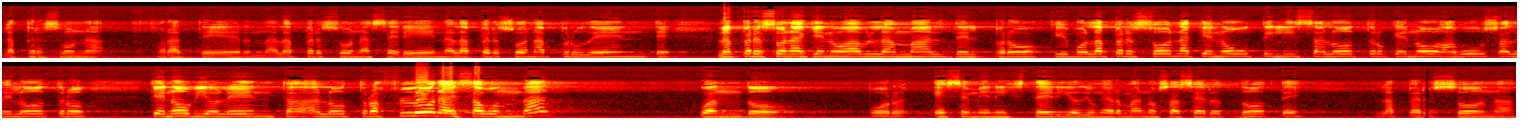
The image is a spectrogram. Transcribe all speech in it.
la persona fraterna, la persona serena, la persona prudente, la persona que no habla mal del prójimo, la persona que no utiliza al otro, que no abusa del otro, que no violenta al otro, aflora esa bondad cuando por ese ministerio de un hermano sacerdote la persona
